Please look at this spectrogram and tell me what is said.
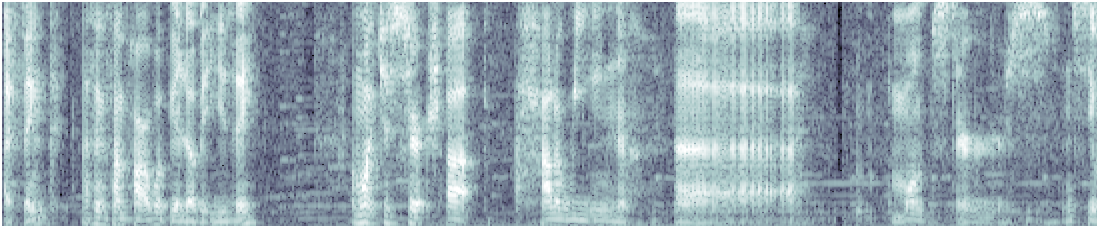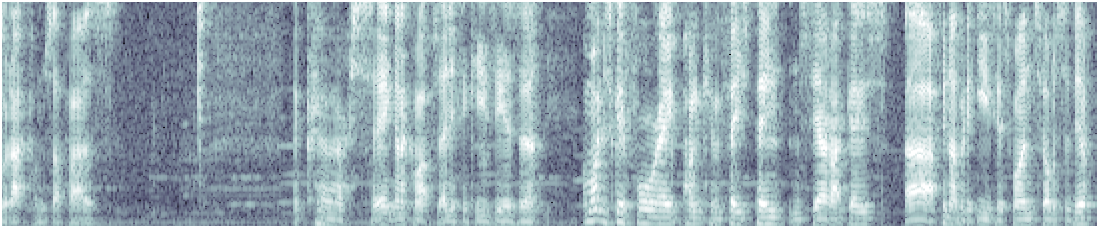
I think. I think a vampire would be a little bit easy. I might just search up Halloween uh, monsters and see what that comes up as. Of course, it ain't gonna come up as anything easy, is it? I might just go for a pumpkin face paint and see how that goes. Uh, I think that'll be the easiest one, to be honest with you.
